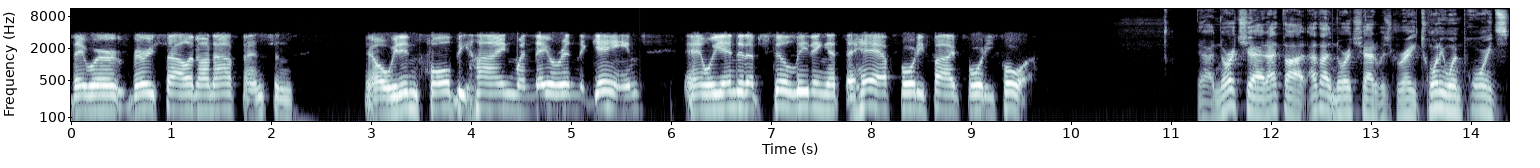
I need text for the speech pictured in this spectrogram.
they were very solid on offense. And you know we didn't fall behind when they were in the game, and we ended up still leading at the half, 45-44. Yeah, Norchad, I thought I thought Norchad was great. 21 points.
